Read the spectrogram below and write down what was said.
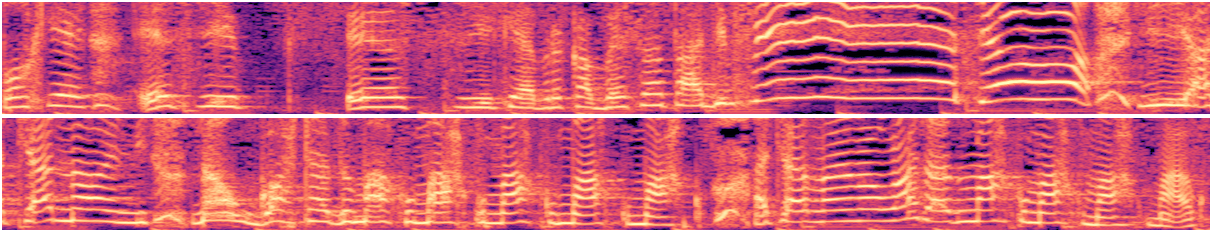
porque esse esse quebra-cabeça tá difícil. E a tia Nani não gosta do Marco, Marco, Marco, Marco, Marco. A tia Nani não gosta do Marco, Marco, Marco, Marco.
